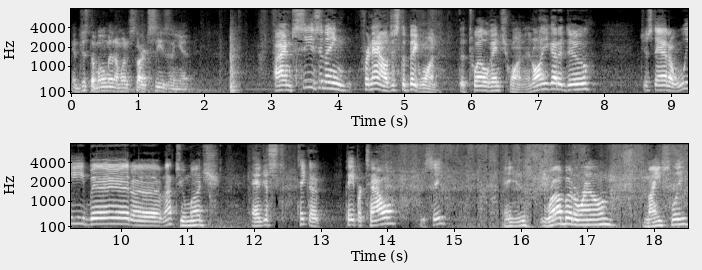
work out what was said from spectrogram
in just a moment, I'm going to start seasoning it. I'm seasoning, for now, just the big one, the 12 inch one. And all you got to do, just add a wee bit, uh, not too much, and just take a paper towel, you see, and you just rub it around nicely.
